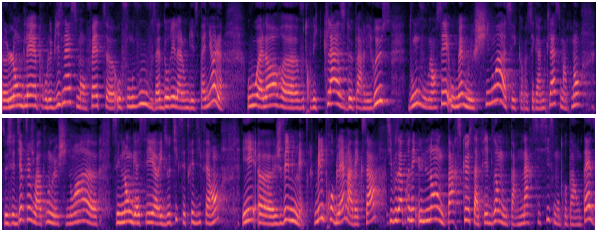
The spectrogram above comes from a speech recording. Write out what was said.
euh, l'anglais pour le business, mais en fait, euh, au fond de vous, vous adorez la langue espagnole, ou alors vous trouvez classe de parler russe, donc vous vous lancez, ou même le chinois, c'est quand même classe maintenant de se dire tiens je vais apprendre le chinois, euh, c'est une langue assez euh, exotique, c'est très différent et euh, je vais m'y mettre. Mais le problème avec ça, si vous apprenez une langue parce que ça fait bien, donc par narcissisme entre parenthèses,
